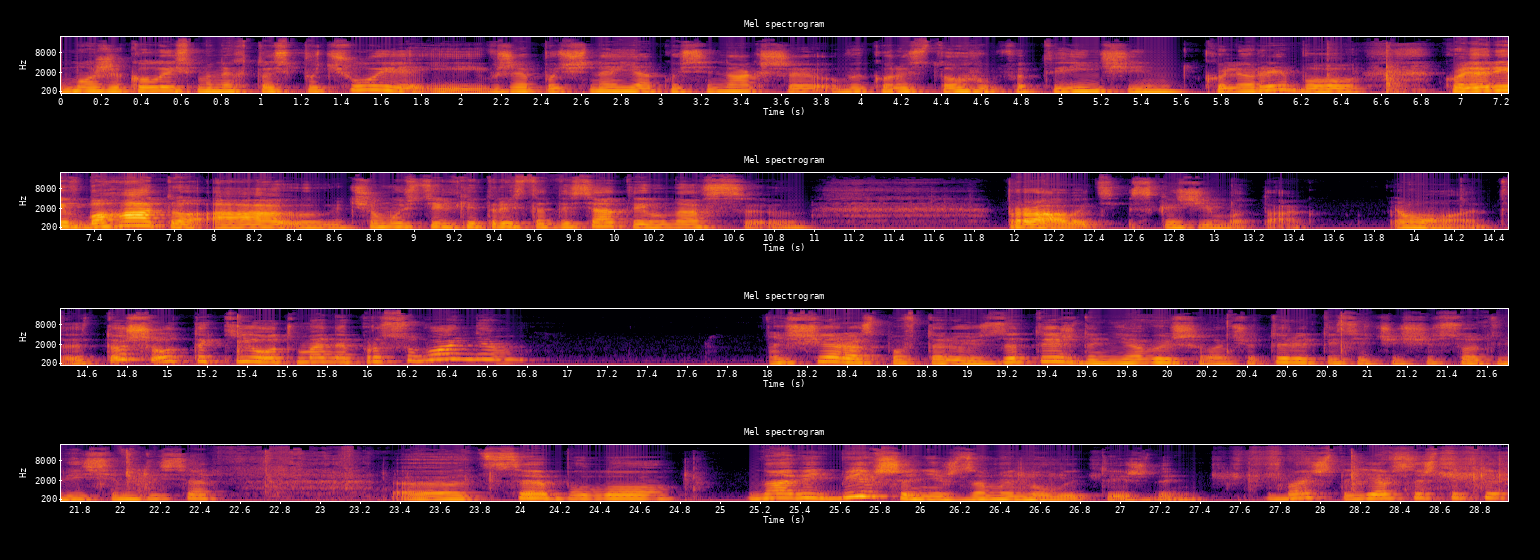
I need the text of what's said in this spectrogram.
може колись мене хтось почує і вже почне якось інакше використовувати інші кольори, бо кольорів багато, а е, чомусь тільки 310 у нас е, править, скажімо так. От. Тож, от такі от в мене просування. Ще раз повторюсь, за тиждень я вишила 4680. Е, Це було навіть більше, ніж за минулий тиждень. Бачите, я все ж таки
